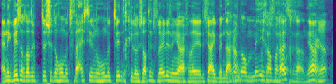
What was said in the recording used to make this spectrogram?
En ik wist nog dat ik tussen de 115 en de 120 kilo zat in het verleden, zo'n jaar geleden. Dus ja, ik ben daarin Oh, wel mega wel- vooruit gegaan. Ja. Ja. Oh,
